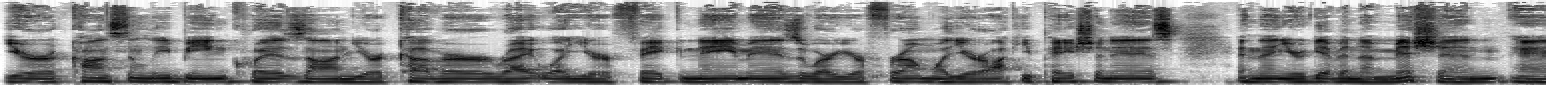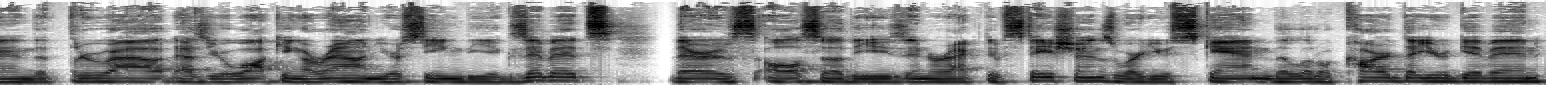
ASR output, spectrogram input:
you're constantly being quizzed on your cover, right? What your fake name is, where you're from, what your occupation is, and then you're given a mission and throughout as you're walking around, you're seeing the exhibits. There's also these interactive stations where you scan the little card that you're given.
